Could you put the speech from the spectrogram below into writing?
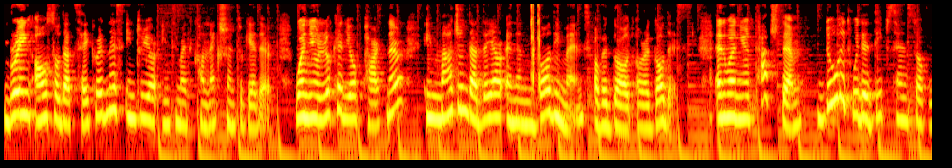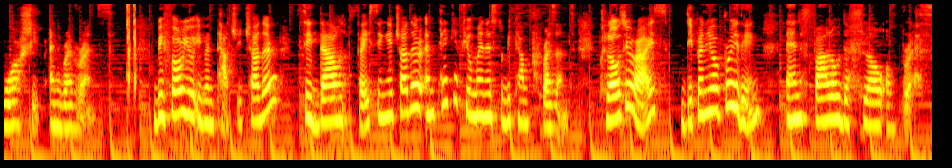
Bring also that sacredness into your intimate connection together. When you look at your partner, imagine that they are an embodiment of a god or a goddess. And when you touch them, do it with a deep sense of worship and reverence. Before you even touch each other, sit down facing each other and take a few minutes to become present. Close your eyes, deepen your breathing, and follow the flow of breath.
